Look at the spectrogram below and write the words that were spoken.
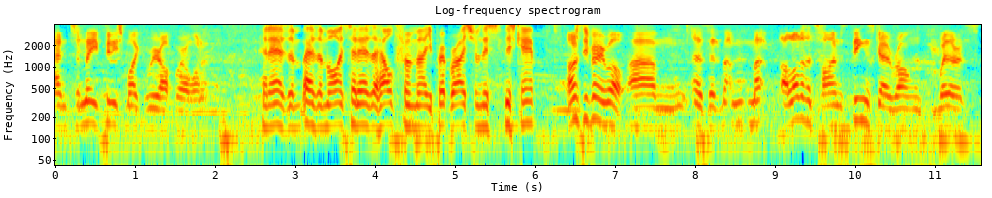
And to me, finish my career off where I want it. And as a, as a mindset, as a health from uh, your preparation from this this camp? Honestly, very well. Um, as I said, a lot of the times things go wrong, whether it's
